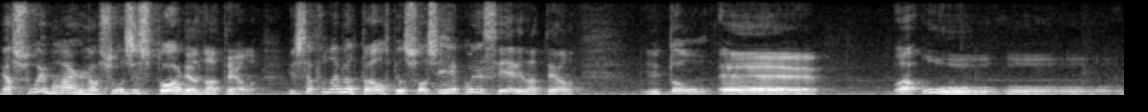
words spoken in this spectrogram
É a sua imagem, as suas histórias na tela. Isso é fundamental, as pessoas se reconhecerem na tela. Então, é, o, o,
